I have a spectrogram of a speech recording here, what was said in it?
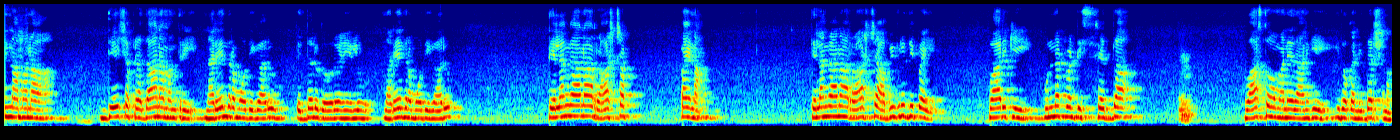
నిన్న మన దేశ ప్రధానమంత్రి నరేంద్ర మోదీ గారు పెద్దలు గౌరవనీయులు నరేంద్ర మోదీ గారు తెలంగాణ రాష్ట్ర పైన తెలంగాణ రాష్ట్ర అభివృద్ధిపై వారికి ఉన్నటువంటి శ్రద్ధ వాస్తవం అనే దానికి ఇది ఒక నిదర్శనం.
